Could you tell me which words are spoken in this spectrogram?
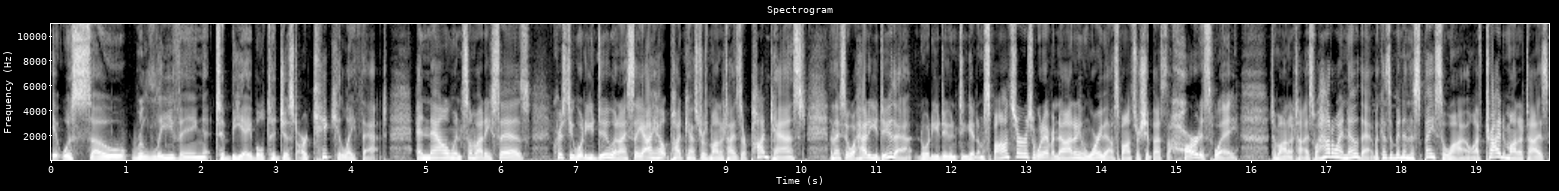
it was so relieving to be able to just articulate that. And now when somebody says, Christy, what do you do? And I say, I help podcasters monetize their podcast. And they say, well, how do you do that? What do you do to get them sponsors or whatever? No, I don't even worry about sponsorship. That's the hardest way to monetize. Well, how do I know that? Because I've been in the space a while. I've tried to monetize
